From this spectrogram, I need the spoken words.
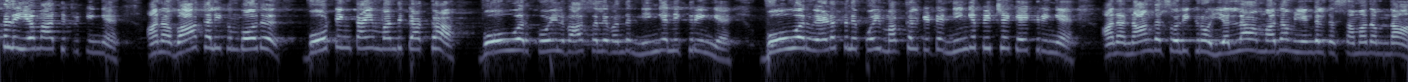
மக்களை ஏமாத்திட்டு இருக்கீங்க. ஆனா வாக்களிக்கும் போது ஓட்டிங் டைம் வந்துட்டாக்கா ஒவ்வொரு கோயில் வாசல்ல வந்து நீங்க நிக்கிறீங்க. ஒவ்வொரு இடத்துல போய் மக்கள் கிட்ட நீங்க பிச்சை கேக்குறீங்க. ஆனா நாங்க சொல்லிக்கிறோம் எல்லா மதம் எங்களுக்கு சம்மதம் தான்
